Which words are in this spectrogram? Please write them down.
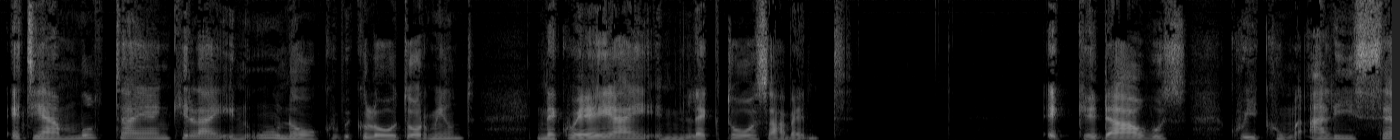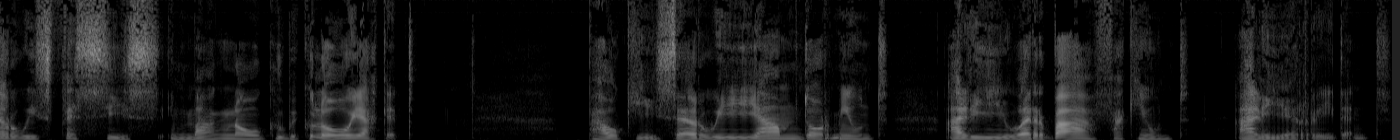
Etiam multae ancillae in uno cubiculo dormiunt, neque eae in lecto sabent. Ecce davus, qui cum ali servis fessis in magno cubiculo iacet. Pauci servi iam dormiunt, ali verba faciunt, ali rident.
